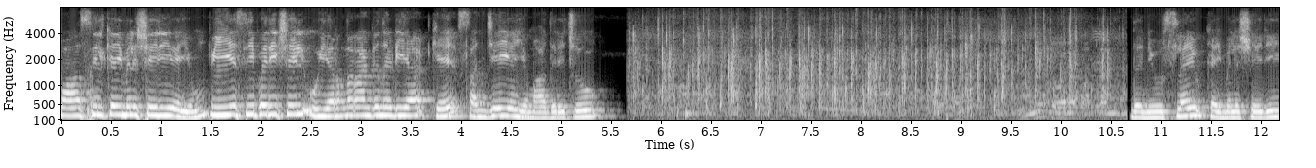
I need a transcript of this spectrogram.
ഫാസിൽ കൈമലശ്ശേരിയെയും പി എസ് സി പരീക്ഷയിൽ ഉയർന്ന റാങ്ക് നേടിയ കെ സഞ്ജയെയും ആദരിച്ചു. ദ ന്യൂസ് ലൈവ് കൈമലശ്ശേരി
